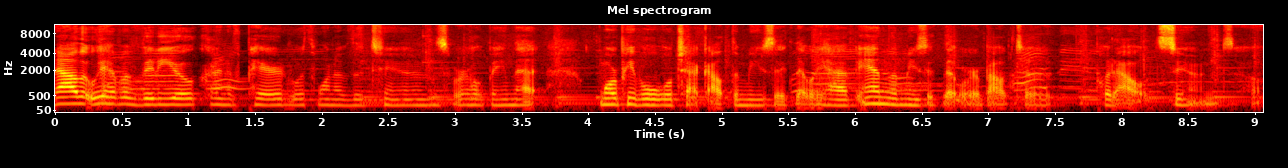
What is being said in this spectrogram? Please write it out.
now that we have a video kind of paired with one of the tunes, we're hoping that more people will check out the music that we have and the music that we're about to put out soon. So.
